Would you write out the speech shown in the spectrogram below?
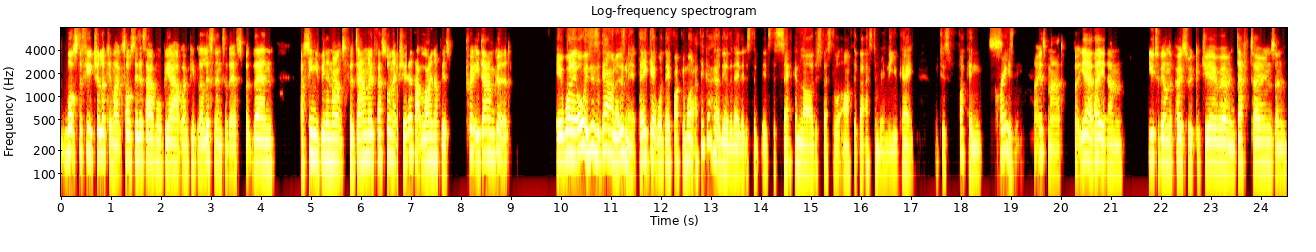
what's the future looking like? Because obviously, this album will be out when people are listening to this, but then I've seen you've been announced for Download Festival next year. That lineup is pretty damn good. It, well, it always is a downer, isn't it? They get what they fucking want. I think I heard the other day that it's the it's the second largest festival after Glastonbury in the UK, which is fucking crazy. That is mad. But yeah, they um you to be on the poster with Gojira and Deftones and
